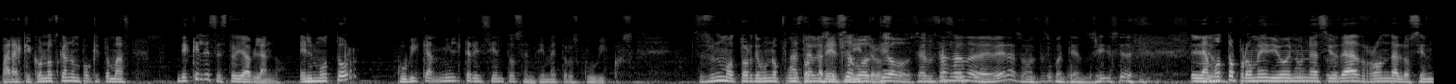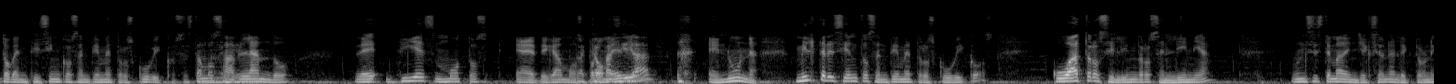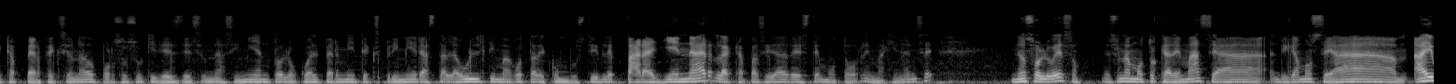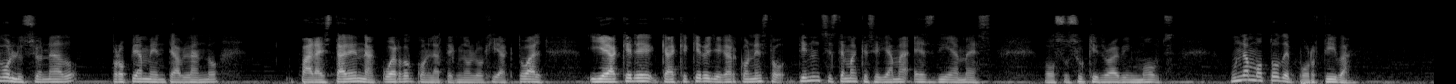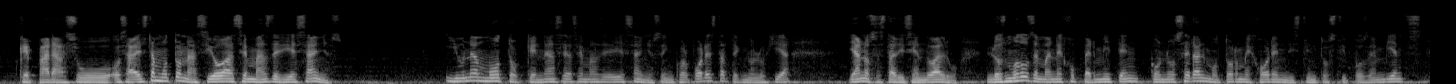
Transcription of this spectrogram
para que conozcan un poquito más. ¿De qué les estoy hablando? El motor cubica 1300 centímetros cúbicos. Es un motor de Hasta 1.3 Luisito litros. volteó. O sea, ¿me estás hablando de veras o me estás cuenteando? Sí, sí. La moto promedio en una ciudad ronda los 125 centímetros cúbicos. Estamos Madre hablando de 10 motos, eh, digamos, ¿La promedio en una. 1300 centímetros cúbicos, cuatro cilindros en línea, un sistema de inyección electrónica perfeccionado por Suzuki desde su nacimiento, lo cual permite exprimir hasta la última gota de combustible para llenar la capacidad de este motor, imagínense. No solo eso, es una moto que además se ha, digamos, se ha, evolucionado propiamente hablando para estar en acuerdo con la tecnología actual. ¿Y a qué, a qué quiero llegar con esto? Tiene un sistema que se llama SDMS o Suzuki Driving Modes. Una moto deportiva que para su, o sea, esta moto nació hace más de 10 años. Y una moto que nace hace más de 10 años se incorpora esta tecnología, ya nos está diciendo algo. Los modos de manejo permiten conocer al motor mejor en distintos tipos de ambientes.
